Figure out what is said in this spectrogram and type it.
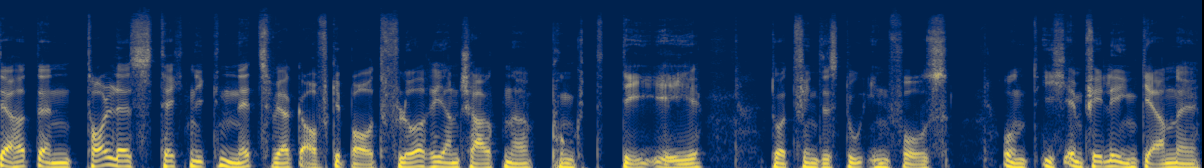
Der hat ein tolles Techniknetzwerk aufgebaut, florianschartner.de. Dort findest du Infos und ich empfehle ihn gerne,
